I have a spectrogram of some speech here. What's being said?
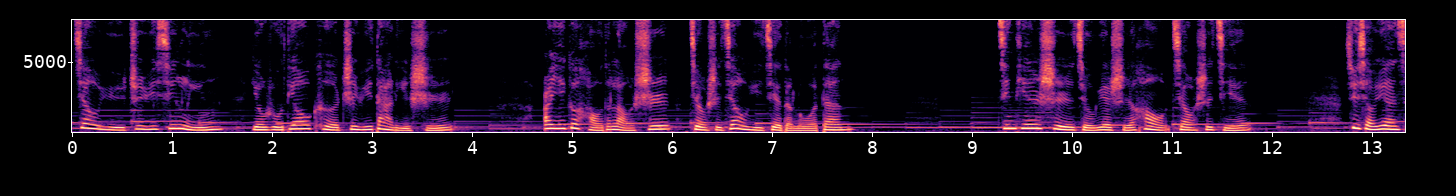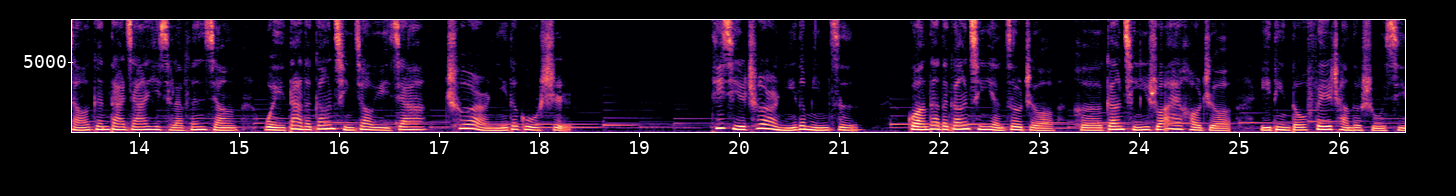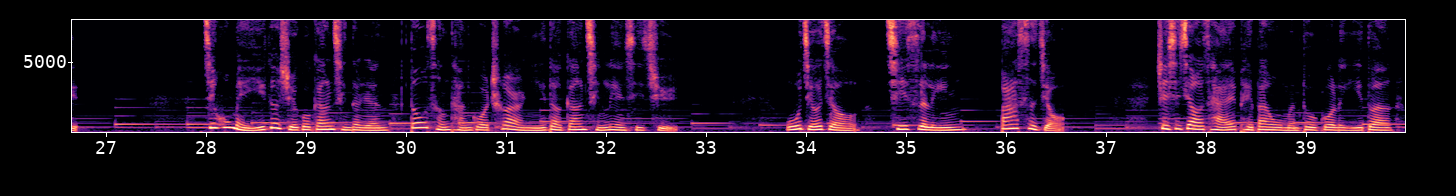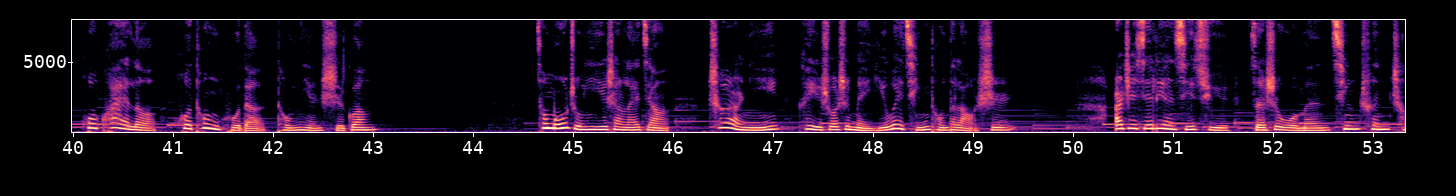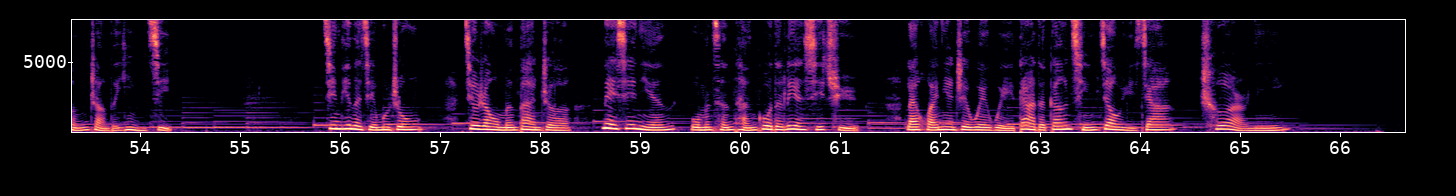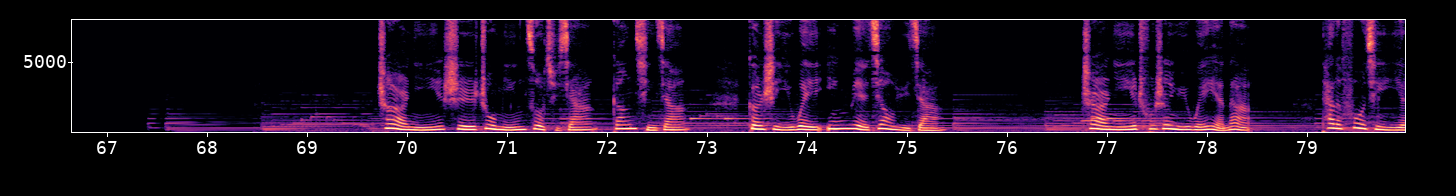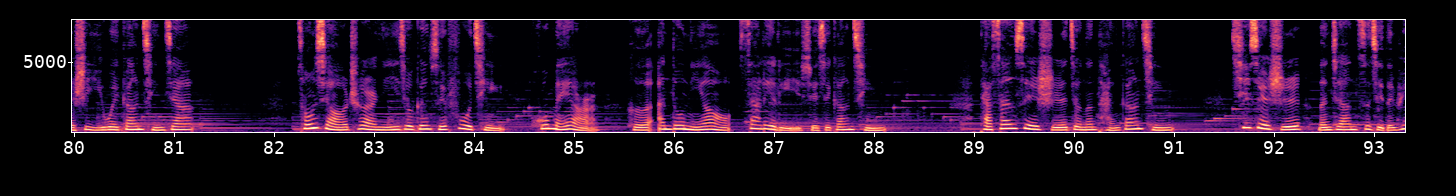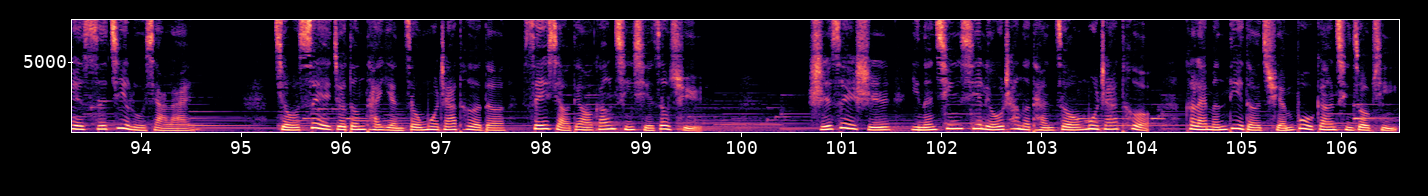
教育之于心灵，犹如雕刻之于大理石，而一个好的老师就是教育界的罗丹。今天是九月十号，教师节。剧小院想要跟大家一起来分享伟大的钢琴教育家车尔尼的故事。提起车尔尼的名字，广大的钢琴演奏者和钢琴艺术爱好者一定都非常的熟悉。几乎每一个学过钢琴的人都曾弹过车尔尼的钢琴练习曲，五九九、七四零、八四九。这些教材陪伴我们度过了一段或快乐或痛苦的童年时光。从某种意义上来讲，车尔尼可以说是每一位琴童的老师，而这些练习曲则是我们青春成长的印记。今天的节目中，就让我们伴着那些年我们曾弹过的练习曲，来怀念这位伟大的钢琴教育家车尔尼。车尔尼是著名作曲家、钢琴家，更是一位音乐教育家。车尔尼出生于维也纳，他的父亲也是一位钢琴家。从小，车尔尼就跟随父亲胡梅尔和安东尼奥·萨列里学习钢琴。他三岁时就能弹钢琴，七岁时能将自己的乐思记录下来。九岁就登台演奏莫扎特的 C 小调钢琴协奏曲，十岁时已能清晰流畅地弹奏莫扎特、克莱门蒂的全部钢琴作品，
